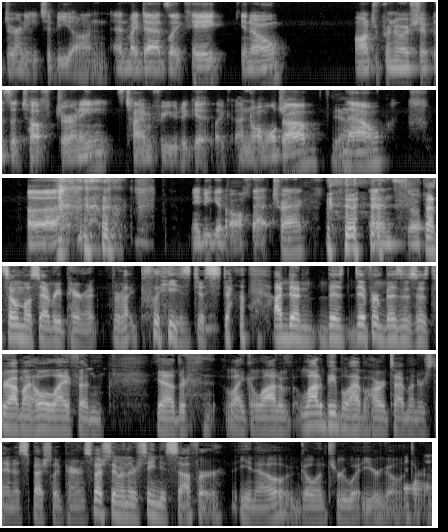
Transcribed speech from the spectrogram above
journey to be on. And my dad's like, hey, you know, entrepreneurship is a tough journey. It's time for you to get like a normal job yeah. now. Uh, maybe get off that track. And so that's almost every parent. They're like, please just stop. I've done biz- different businesses throughout my whole life, and yeah, they're like a lot of a lot of people have a hard time understanding, especially parents, especially when they're seeing you suffer. You know, going through what you're going through.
